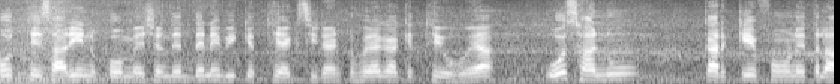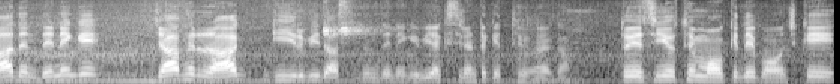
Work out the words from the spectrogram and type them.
ਉੱਥੇ ਸਾਰੀ ਇਨਫੋਰਮੇਸ਼ਨ ਦਿੰਦੇ ਨੇ ਵੀ ਕਿੱਥੇ ਐਕਸੀਡੈਂਟ ਹੋਇਆਗਾ, ਕਿੱਥੇ ਹੋਇਆ। ਉਹ ਸਾਨੂੰ ਕਰਕੇ ਫੋਨ ਇਤਲਾਹ ਦਿੰਦੇ ਨੇਗੇ ਜਾਂ ਫਿਰ ਰਾਹਗੀਰ ਵੀ ਦੱਸ ਦਿੰਦੇ ਨੇਗੇ ਵੀ ਐਕਸੀਡੈਂਟ ਕਿੱਥੇ ਹੋਇਆਗਾ। ਤੇ ਅਸੀਂ ਉੱਥੇ ਮੌਕੇ ਤੇ ਪਹੁੰਚ ਕੇ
